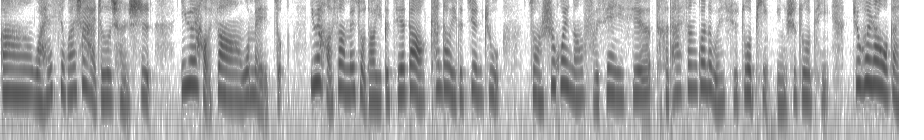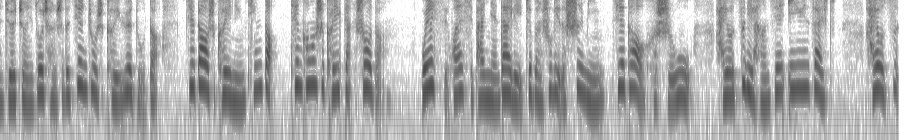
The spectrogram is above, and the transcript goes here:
嗯，我很喜欢上海这座城市，因为好像我每走，因为好像每走到一个街道，看到一个建筑，总是会能浮现一些和它相关的文学作品、影视作品，这会让我感觉整一座城市的建筑是可以阅读的，街道是可以聆听的。天空是可以感受的。我也喜欢《洗牌年代》里这本书里的市民、街道和食物，还有字里行间氤氲在，还有字，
